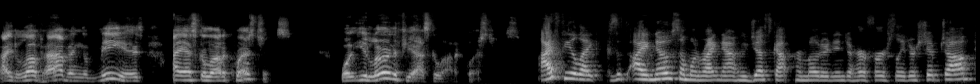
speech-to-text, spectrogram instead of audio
I love having of me, is I ask a lot of questions. Well, you learn if you ask a lot of questions. I feel like because I know someone right now who just got promoted into her first leadership job.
